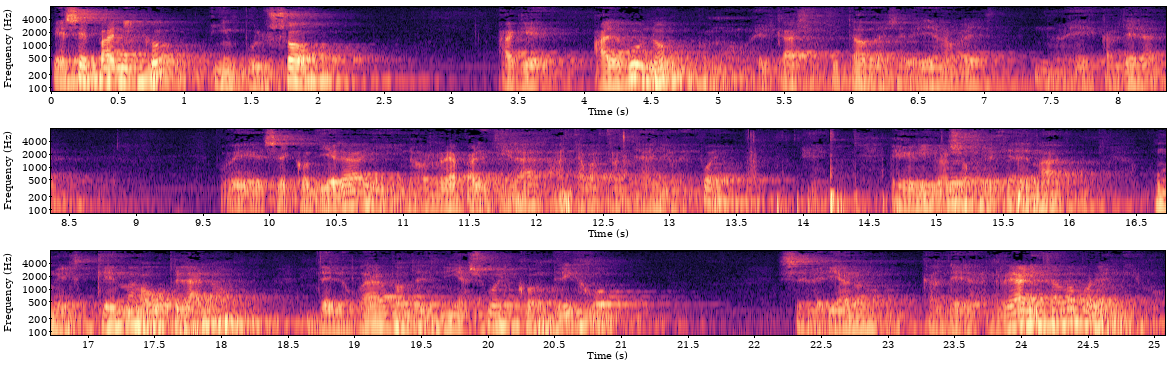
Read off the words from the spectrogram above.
Ese pánico impulsó a que alguno, como el caso citado de Severiano Caldera, pues se escondiera y no reapareciera hasta bastantes años después. El libro se ofrece además un esquema o plano del lugar donde tenía su escondrijo Severiano Caldera, realizado por él mismo.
